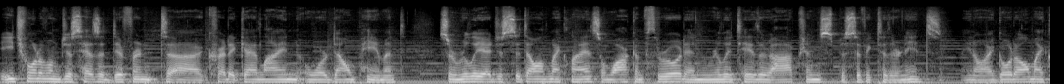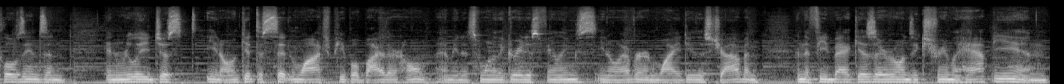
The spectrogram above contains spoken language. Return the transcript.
Each one of them just has a different uh, credit guideline or down payment. So really I just sit down with my clients and walk them through it and really tailor the options specific to their needs. You know, I go to all my closings and, and really just, you know, get to sit and watch people buy their home. I mean, it's one of the greatest feelings, you know, ever and why I do this job. And, and the feedback is everyone's extremely happy and,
